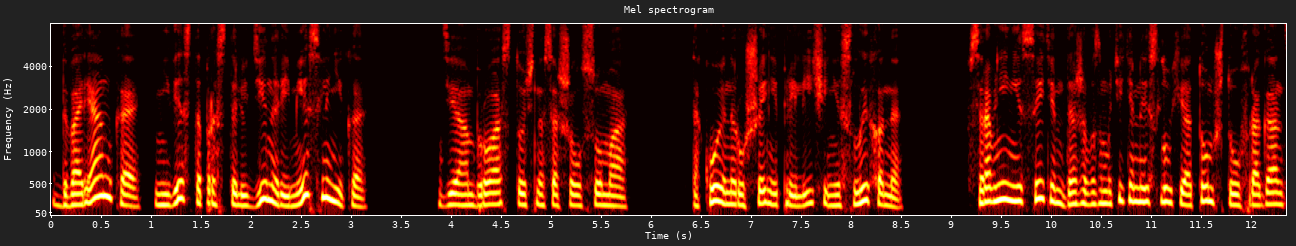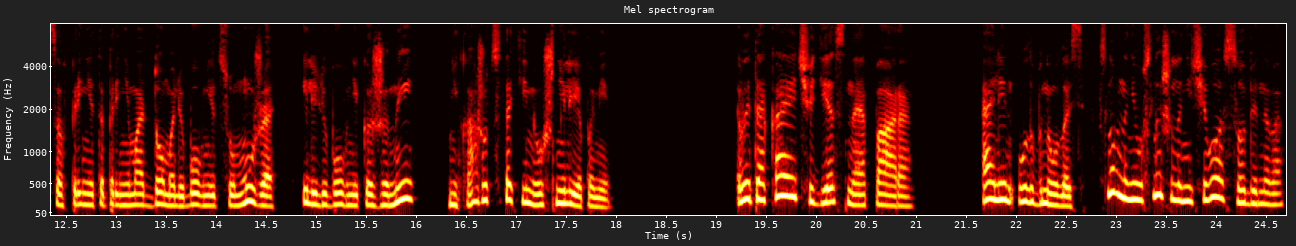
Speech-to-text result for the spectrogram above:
дворянка, невеста простолюдина-ремесленника, Диамбруаз точно сошел с ума. Такое нарушение приличий неслыханно. В сравнении с этим даже возмутительные слухи о том, что у фраганцев принято принимать дома любовницу мужа или любовника жены, не кажутся такими уж нелепыми. Вы такая чудесная пара. Айлин улыбнулась, словно не услышала ничего особенного.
